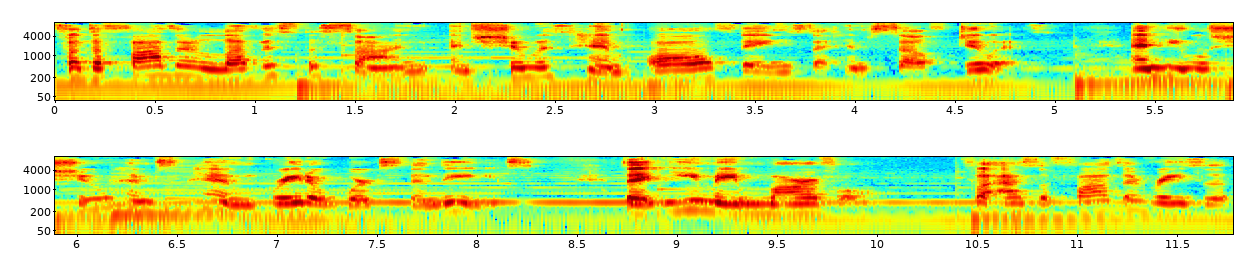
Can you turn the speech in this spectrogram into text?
For the Father loveth the Son, and sheweth him all things that himself doeth. And he will shew him, him greater works than these that ye may marvel. For as the Father raiseth,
